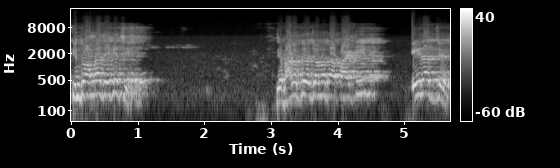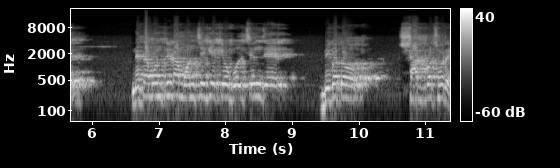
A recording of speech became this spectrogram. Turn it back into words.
কিন্তু আমরা দেখেছি যে ভারতীয় জনতা পার্টির এই রাজ্যের নেতা মন্ত্রীরা মঞ্চে গিয়ে কেউ বলছেন যে বিগত সাত বছরে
